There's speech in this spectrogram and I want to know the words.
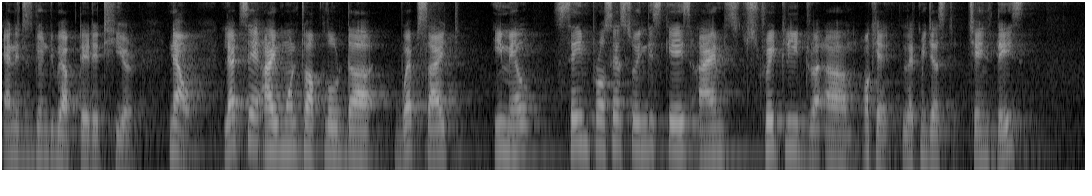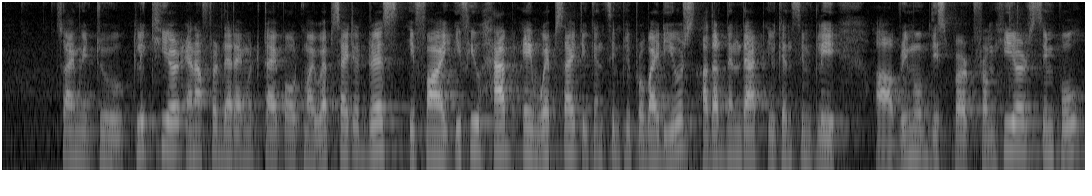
and it is going to be updated here. Now let's say i want to upload the website email same process. So in this case i am straightly um, okay let me just change this so i'm going to click here and after that i'm going to type out my website address. If i if you have a website you can simply provide yours. Other than that you can simply uh, remove this part from here. Simple.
